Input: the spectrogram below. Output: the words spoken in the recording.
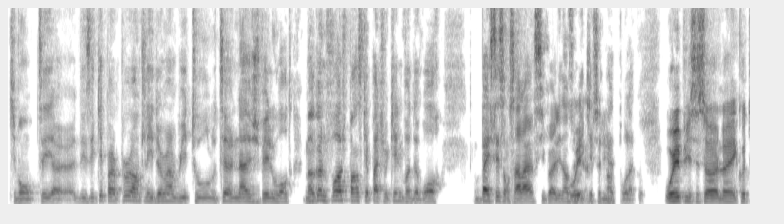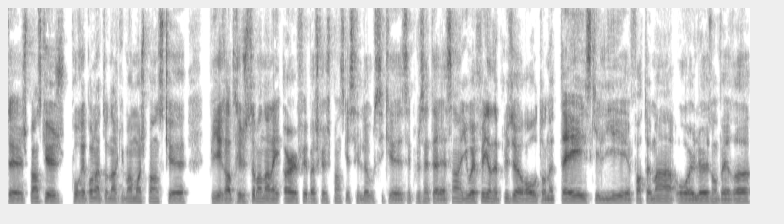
qui vont, tu sais, euh, des équipes un peu entre les deux, un Retool, ou tu sais, un Nashville ou autre. Mais encore une fois, je pense que Patrick Kane va devoir baisser son salaire s'il veut aller dans une Oui, équipe absolument. pour la coupe. Oui, puis c'est ça. Là, écoute, euh, je pense que je- pour répondre à ton argument, moi je pense que puis rentrer justement dans les RFA parce que je pense que c'est là aussi que c'est plus intéressant. UFA, il y en a plusieurs autres. On a Taze qui est lié fortement aux Oilers, on verra.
